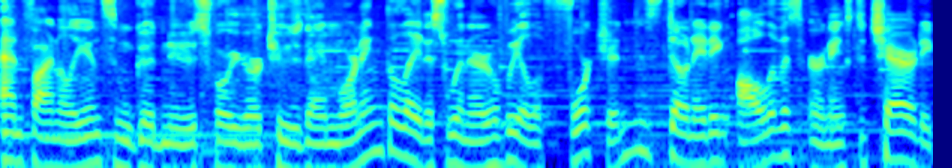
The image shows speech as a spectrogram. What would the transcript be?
And finally, in some good news for your Tuesday morning, the latest winner of Wheel of Fortune is donating all of his earnings to charity.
